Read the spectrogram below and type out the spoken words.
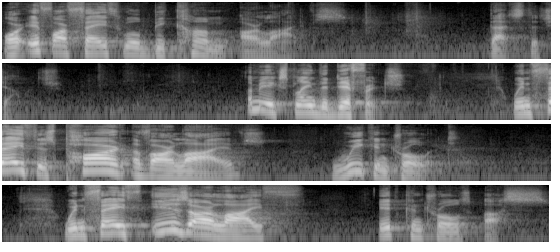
or if our faith will become our lives. That's the challenge. Let me explain the difference. When faith is part of our lives, we control it. When faith is our life, it controls us.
